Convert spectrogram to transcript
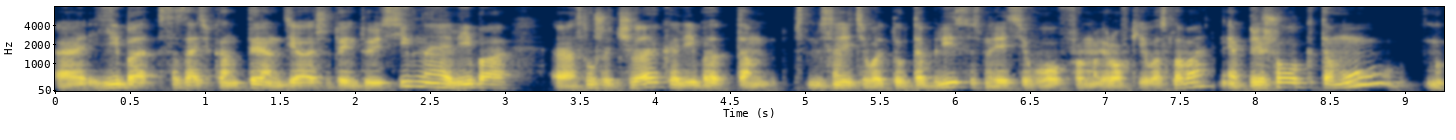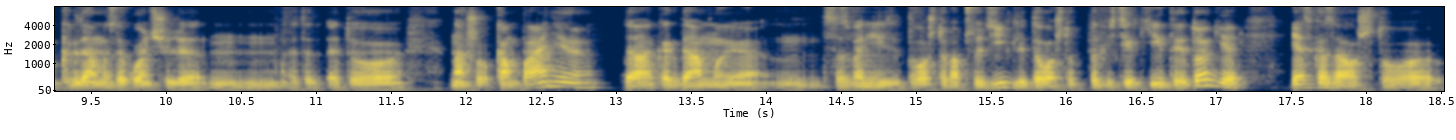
э, либо создать контент, делать что-то интуитивное, либо э, слушать человека, либо там смотреть его эту таблицу, смотреть его формулировки, его слова. Я пришел к тому, когда мы закончили эту, эту нашу кампанию, да, когда мы созвонились для того, чтобы обсудить, для того, чтобы подвести какие-то итоги, я сказал, что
